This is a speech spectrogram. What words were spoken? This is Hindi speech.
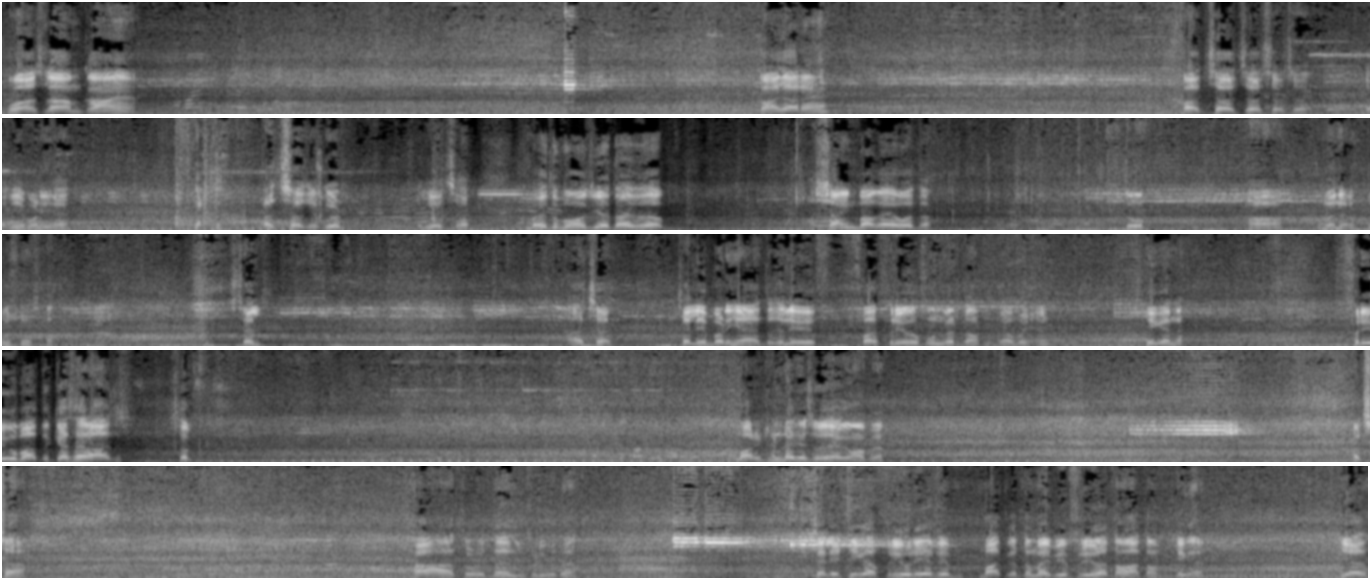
Hello वासलाम, कहाँ हैं? कहाँ जा रहे हैं? अच्छा अच्छा अच्छा अच्छा। चलिए, बढ़िया है। अच्छा अच्छा गुड चलिए अच्छा। मैं तो पहुँच गया था ऐसा। शाइन बाग आया हुआ था। तो हाँ तो मैंने पूछूँगा। चल। अच्छा चलिए, बढ़िया है। तो चलिए फ्री को फ़ोन करता हूँ। क्या पोजिशन ठीक है ना? फ्री को बात कैसा आज सब मारी ठंडा कैसे हो जाएगा वहाँ पे? अच्छा। हाँ थोड़ा इतना फ्री होता है। चलिए, ठीक है फ्री हो रही फिर बात करता हूँ। मैं भी फ्री रहता हूँ, आता हूँ, ठीक है? या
